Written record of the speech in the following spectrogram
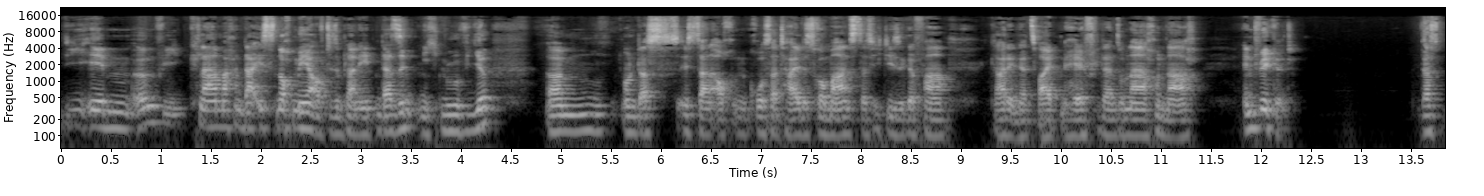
die eben irgendwie klar machen, da ist noch mehr auf diesem Planeten, da sind nicht nur wir. Ähm, und das ist dann auch ein großer Teil des Romans, dass sich diese Gefahr gerade in der zweiten Hälfte dann so nach und nach entwickelt. Das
